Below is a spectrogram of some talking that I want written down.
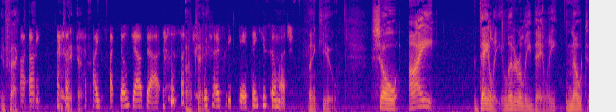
In fact, I, okay, uh, I, I don't doubt that, Okay. which I appreciate. Thank you so much. Thank you. So I daily, literally daily, note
